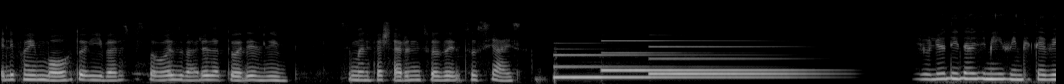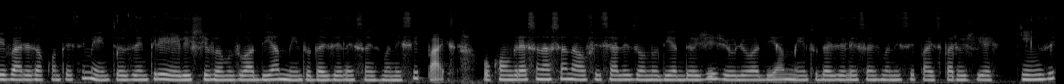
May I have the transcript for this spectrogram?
Ele foi morto e várias pessoas, vários atores e se manifestaram em suas redes sociais. Julho de 2020 teve vários acontecimentos, entre eles tivemos o adiamento das eleições municipais. O Congresso Nacional oficializou no dia 2 de julho o adiamento das eleições municipais para os dias 15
